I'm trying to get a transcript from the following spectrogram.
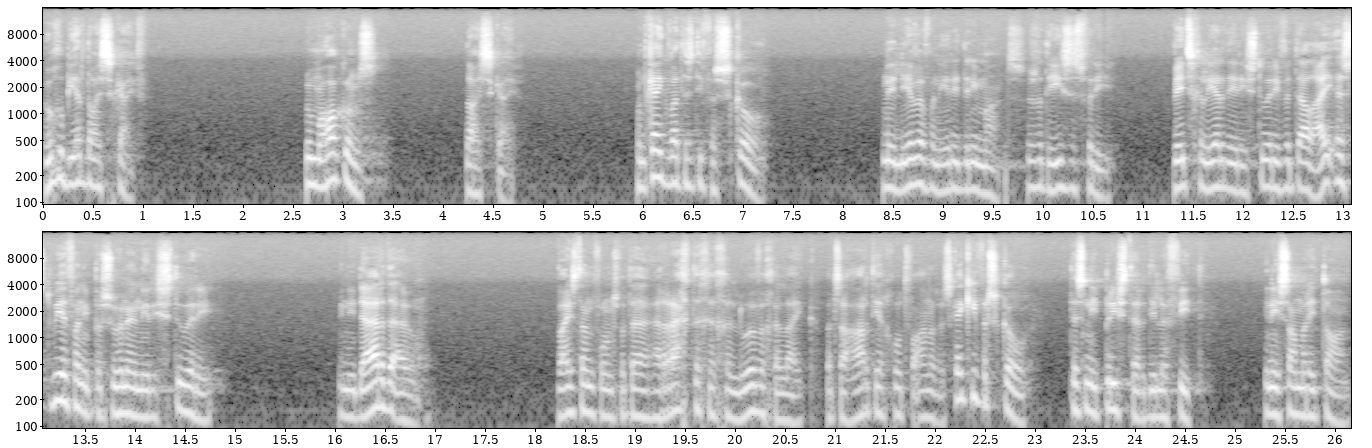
Hoe gebeur daai skuif? Hoe maak ons daai skuif? Want kyk wat is die verskil in die lewe van hierdie drie mans. Soos wat Jesus vir die wetsgeleerde hierdie storie vertel. Hy is twee van die persone in hierdie storie. En die derde ou wys dan vir ons wat 'n regtige gelowige lyk, wat sy hart deur God verander is. Kyk die verskil tussen die priester, die leviet en die samaritaan.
